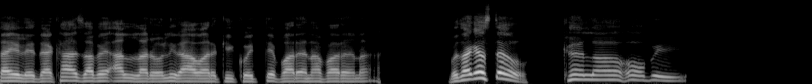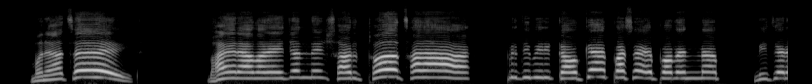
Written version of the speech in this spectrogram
তাইলে দেখা যাবে আল্লাহর অলিরা আবার কি করতে পারে না পারে না। বোঝা গেছ তো? খেলা হবে। মনে আছে? ভাইরা আমার এই জন্য স্বার্থ ছাড়া পৃথিবীর কাউকে পাশে পাবেন না। নিজের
